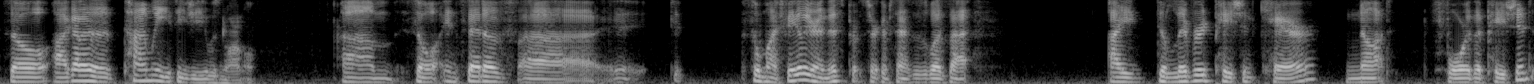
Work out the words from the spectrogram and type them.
So I got a timely ECG; it was normal. Um, so instead of uh, it, so my failure in this circumstances was that I delivered patient care not for the patient,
